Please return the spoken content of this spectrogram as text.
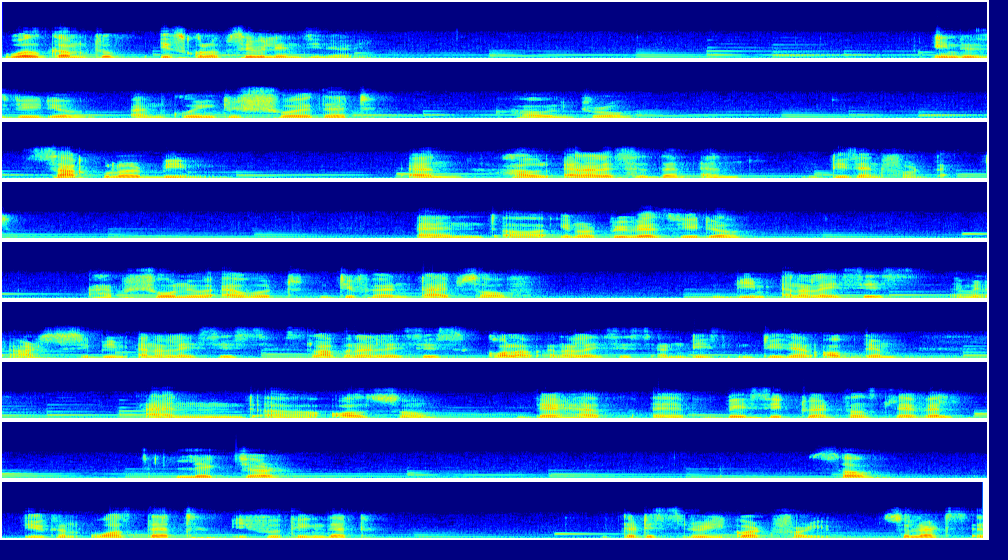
Welcome to School of Civil Engineering. In this video, I'm going to show you that how to draw circular beam and how to analyze them and design for that. And uh, in our previous video, I have shown you about different types of beam analysis I mean RCC beam analysis slab analysis column analysis and de design of them and uh, also they have a basic to advanced level lecture. So you can watch that if you think that that is required for you. So let's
